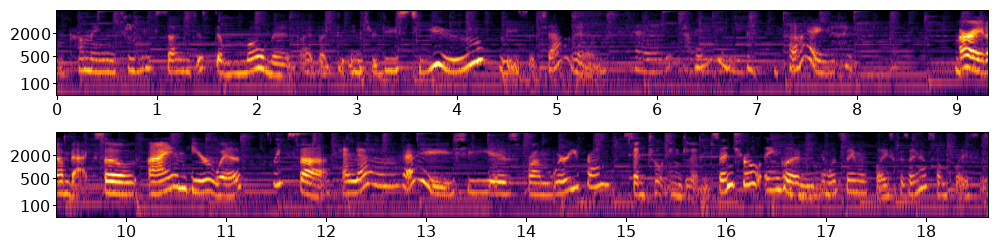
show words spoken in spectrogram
I'm coming to Lisa in just a moment. I'd like to introduce to you Lisa Chapman. Hey. Hi. All right, I'm back. So I am here with Lisa. Hello. Hey, she is from, where are you from? Central England. Central England. And what's the name of the place? Because I know some places.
